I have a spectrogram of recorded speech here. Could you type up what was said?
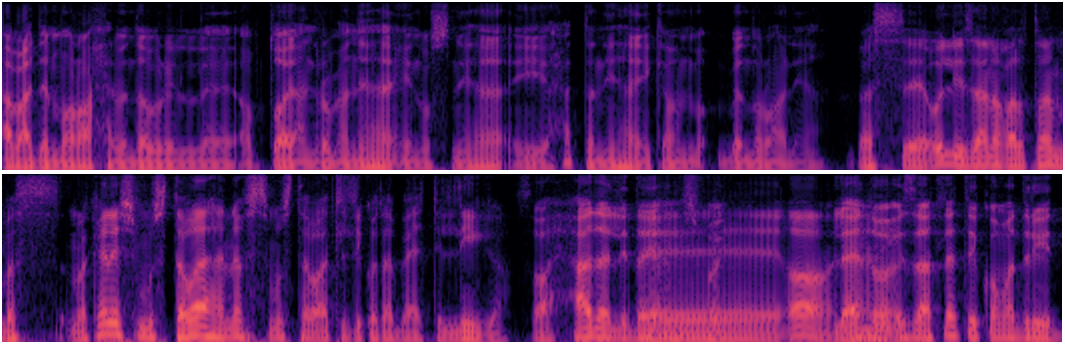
أبعد المراحل من دوري الأبطال يعني ربع نهائي نص نهائي حتى نهائي كمان بيقدروا عليها. بس قول لي إذا أنا غلطان بس ما كانش مستواها نفس مستوى أتلتيكو تبعت الليغا. صح هذا اللي ضايقني إيه شوي. آه لأنه يعني... إذا أتلتيكو مدريد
